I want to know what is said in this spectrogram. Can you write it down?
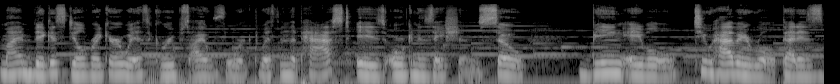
My biggest deal breaker with groups I've worked with in the past is organizations. So being able to have a role that is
